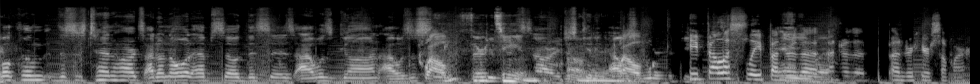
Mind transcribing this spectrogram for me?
Welcome. This is Ten Hearts. I don't know what episode this is. I was gone. I was asleep. Twelve. Thirteen. Sorry, just Oh, kidding. man. I was Twelve. working. He fell asleep under the under the under here somewhere.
